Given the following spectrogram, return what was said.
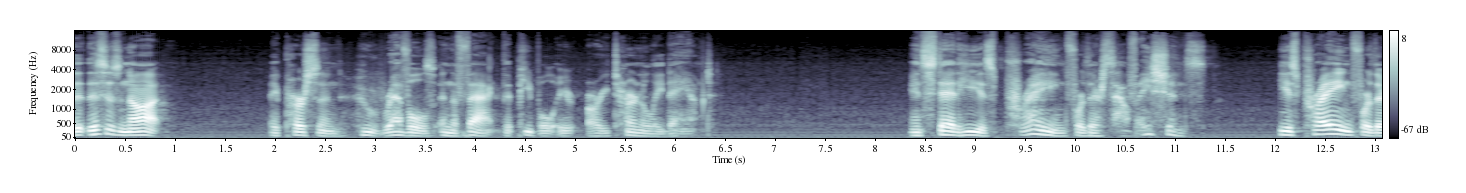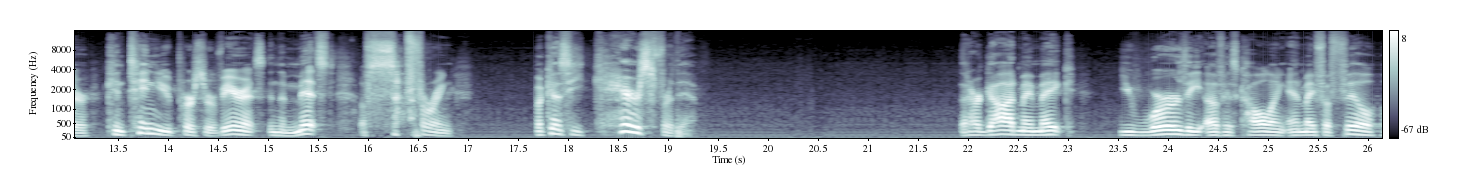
This is not a person who revels in the fact that people are eternally damned. Instead, he is praying for their salvations. He is praying for their continued perseverance in the midst of suffering because he cares for them. That our God may make you worthy of his calling and may fulfill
